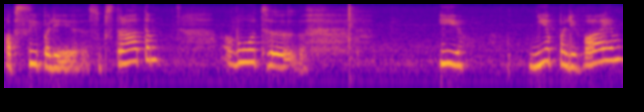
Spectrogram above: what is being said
обсыпали субстратом, вот. Э, и не поливаем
